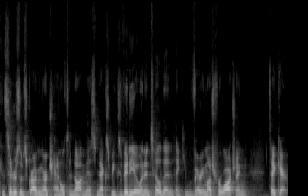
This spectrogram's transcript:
consider subscribing our channel to not miss next week's video. And until then, thank you very much for watching. Take care.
